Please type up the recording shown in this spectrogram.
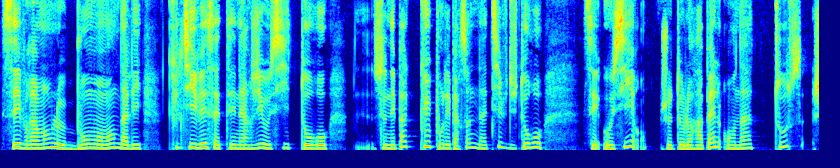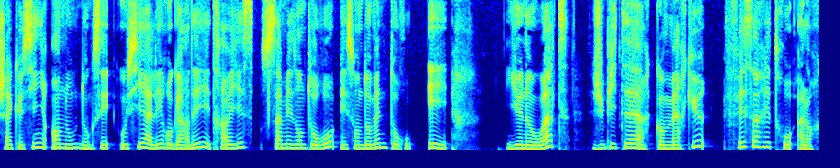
c'est vraiment le bon moment d'aller cultiver cette énergie aussi taureau. Ce n'est pas que pour les personnes natives du taureau, c'est aussi, je te le rappelle, on a tous chaque signe en nous. Donc c'est aussi aller regarder et travailler sa maison taureau et son domaine taureau. Et you know what? Jupiter comme Mercure fait sa rétro. Alors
